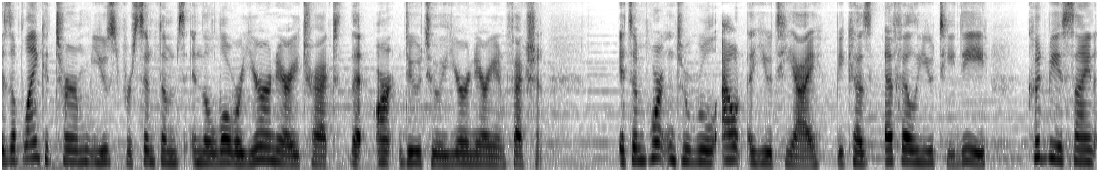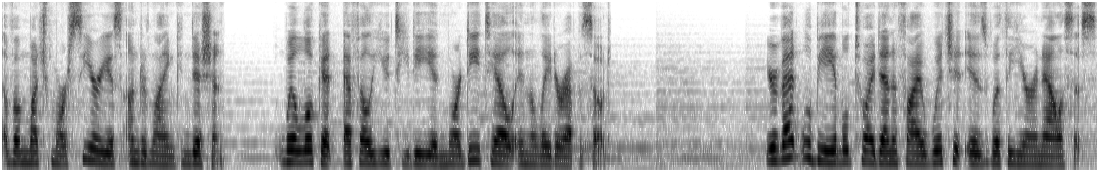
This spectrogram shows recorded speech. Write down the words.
is a blanket term used for symptoms in the lower urinary tract that aren't due to a urinary infection. It's important to rule out a UTI because FLUTD could be a sign of a much more serious underlying condition. We'll look at FLUTD in more detail in a later episode. Your vet will be able to identify which it is with a urinalysis.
